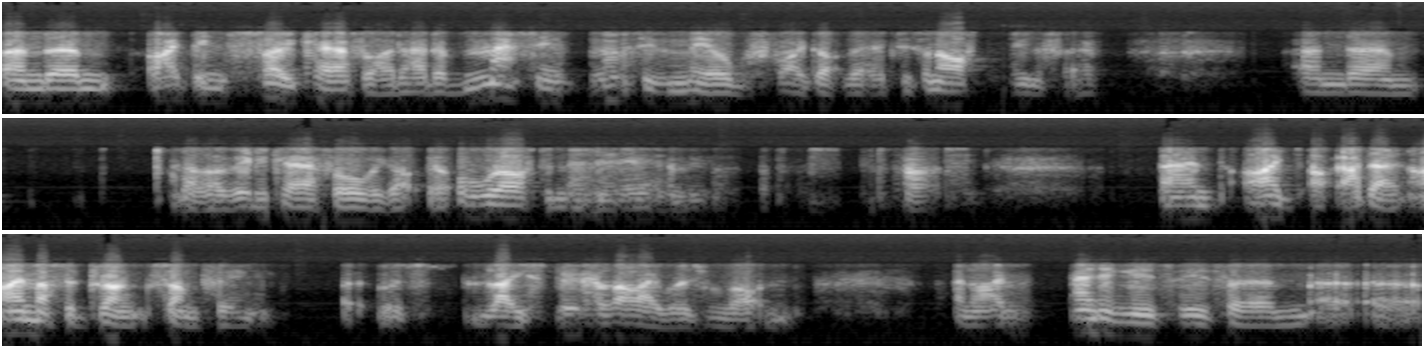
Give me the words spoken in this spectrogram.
and um, I'd been so careful. I'd had a massive, massive meal before I got there because it's an afternoon affair. And um, I got really careful. We got all afternoon here. And I, I don't. I must have drunk something was laced because I was rotten. And I'm handing his, his um, uh,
